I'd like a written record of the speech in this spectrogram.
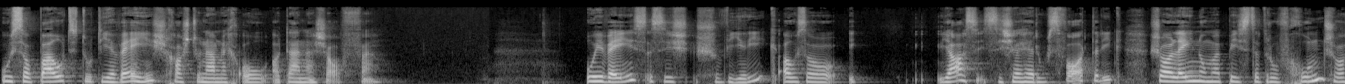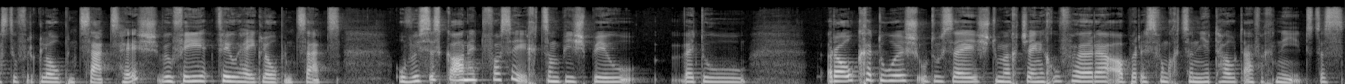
Und sobald du die weißt, kannst du nämlich auch an denen arbeiten. Und ich weiss, es ist schwierig, also ich ja, es, ist eine Herausforderung. Schon allein nur, bis du darauf kommst, was du für Glaubenssätze hast. Weil viele, viele haben Glaubenssätze und wissen es gar nicht von sich. Zum Beispiel, wenn du rauchen tust und du sagst, du möchtest eigentlich aufhören, aber es funktioniert halt einfach nicht. Das,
